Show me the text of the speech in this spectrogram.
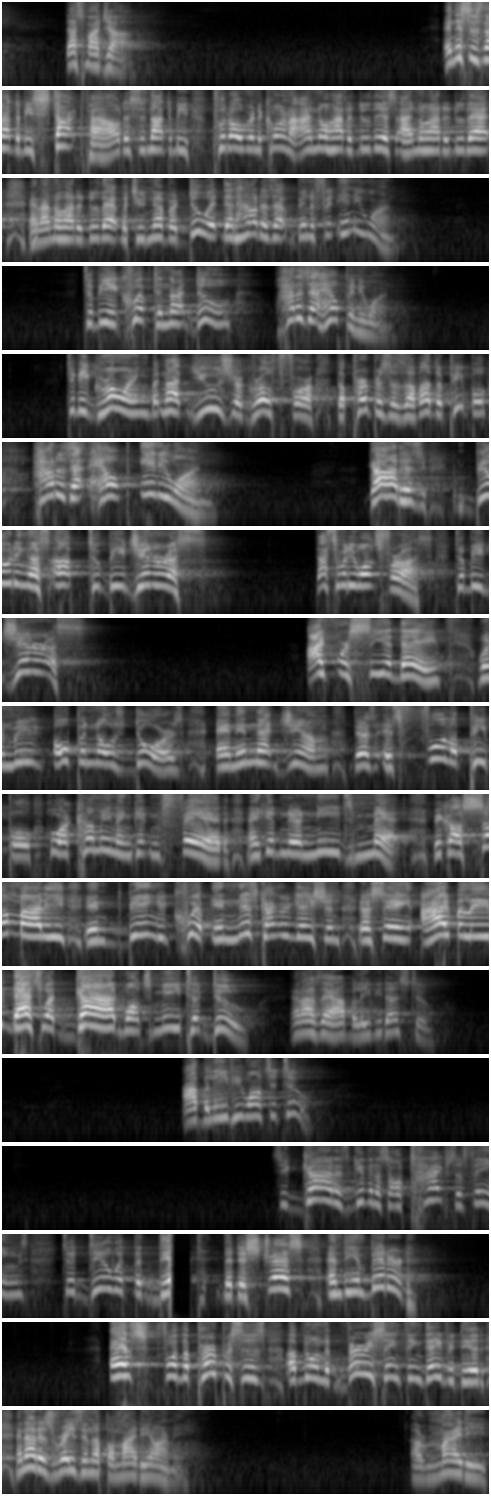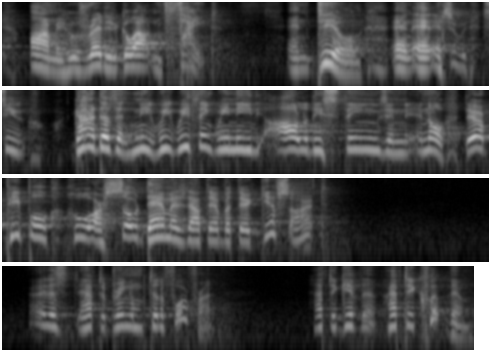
That's my job. And this is not to be stockpiled. This is not to be put over in the corner. I know how to do this, I know how to do that, and I know how to do that, but you never do it, then how does that benefit anyone? To be equipped and not do, how does that help anyone? To be growing but not use your growth for the purposes of other people, how does that help anyone? God is building us up to be generous. That's what He wants for us, to be generous. I foresee a day when we open those doors and in that gym there's it's full of people who are coming and getting fed and getting their needs met. Because somebody in being equipped in this congregation is saying i believe that's what god wants me to do. And i say i believe he does too. I believe he wants it too. See, God has given us all types of things to deal with the debt, the distress, and the embittered. As for the purposes of doing the very same thing David did, and that is raising up a mighty army. A mighty army who's ready to go out and fight and deal. And, and, and so, see, God doesn't need, we, we think we need all of these things. And, and no, there are people who are so damaged out there, but their gifts aren't. I just have to bring them to the forefront. Have to give them, have to equip them.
